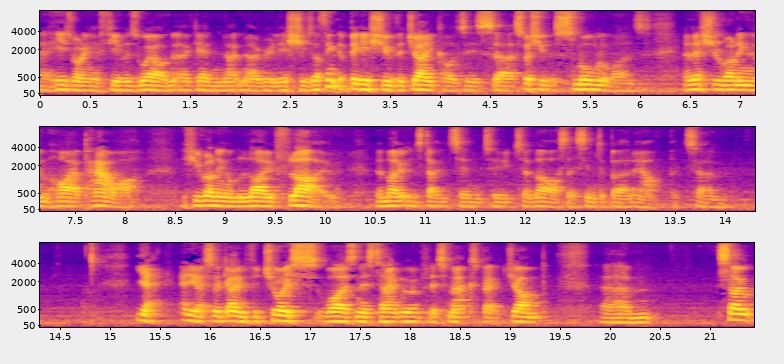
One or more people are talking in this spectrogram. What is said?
uh, he's running a few as well. And again, no, no, real issues. I think the big issue with the Jecods is, uh, especially the smaller ones, unless you're running them higher power, if you're running them low flow, the motors don't tend to, to last, they seem to burn out. But um, yeah, anyway, so going for choice wise in this tank, we went for this Maxspect jump. Um, so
